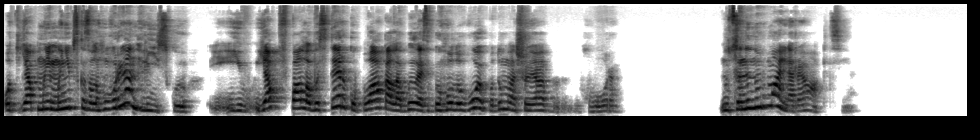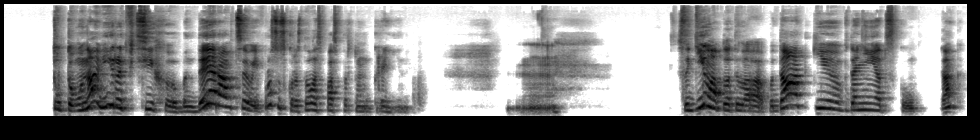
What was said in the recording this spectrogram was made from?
от я б, мені б сказали, говори англійською, і я б впала в істерку, плакала, билась би головою, подумала, що я хвора. Ну, це ненормальна реакція. Тобто вона вірить в цих бендеравців і просто скористалась паспортом України. Сиділа, платила податки в Донецьку, так?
